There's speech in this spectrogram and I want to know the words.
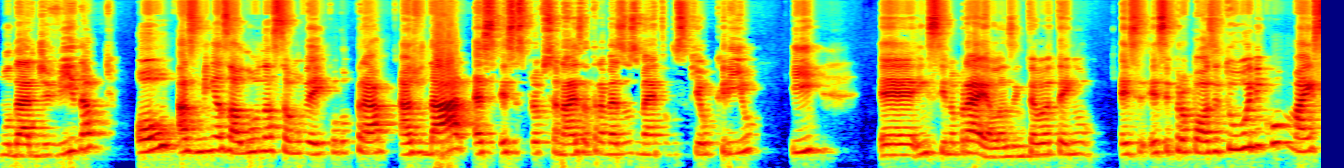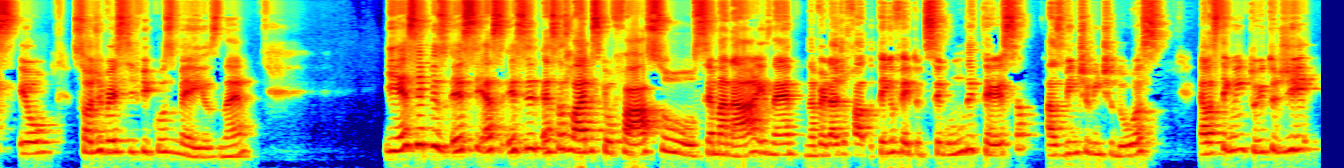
mudar de vida, ou as minhas alunas são um veículo para ajudar esses profissionais através dos métodos que eu crio e é, ensino para elas. Então, eu tenho esse, esse, propósito único, mas eu só diversifico os meios, né? E esse, esse, esse, essas lives que eu faço semanais, né? Na verdade, eu, faço, eu tenho feito de segunda e terça, às 20 e 22. Elas têm o intuito de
